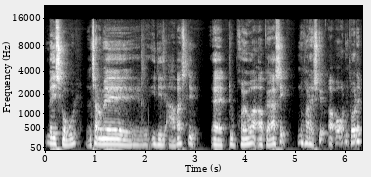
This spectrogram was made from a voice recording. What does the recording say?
med i skole. Den tager du med øh, i dit arbejdsliv. At du prøver at gøre, se, nu har der styr og orden på det.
